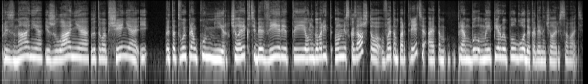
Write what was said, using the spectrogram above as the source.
признание и желание вот этого общения. И это твой прям кумир. Человек в тебя верит, и он говорит, он мне сказал, что в этом портрете, а это прям было мои первые полгода, когда я начала рисовать.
